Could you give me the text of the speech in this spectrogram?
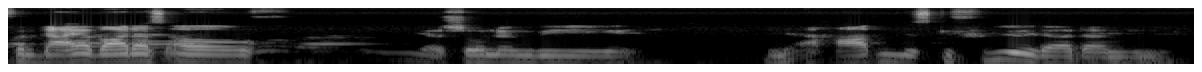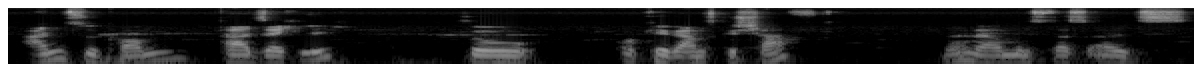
Von daher war das auch ja schon irgendwie ein erhabenes Gefühl, da dann anzukommen, tatsächlich. So, okay, wir haben es geschafft. Ne, wir haben uns das als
